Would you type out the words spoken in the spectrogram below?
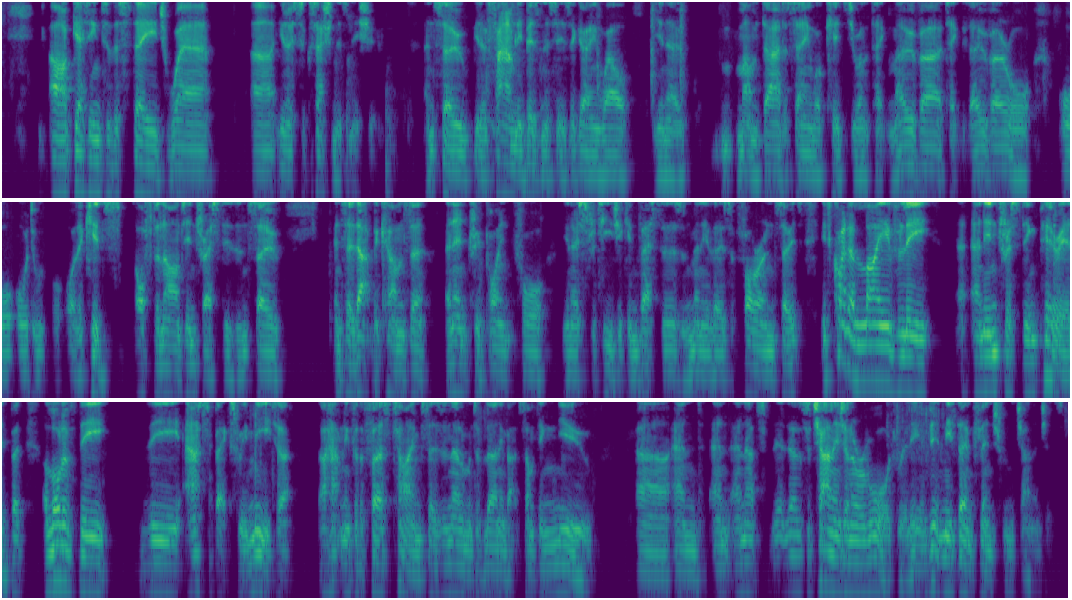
are getting to the stage where uh, you know, succession is an issue. And so, you know, family businesses are going, well, you know, mum, dad are saying, well, kids, do you want to take them over, take it over? Or, or, or do, or the kids often aren't interested. And so, and so that becomes a, an entry point for, you know, strategic investors and many of those are foreign. So it's, it's quite a lively and interesting period, but a lot of the, the aspects we meet are, are happening for the first time. So there's an element of learning about something new. Uh, and and and that's that's a challenge and a reward, really. And Vietnamese don't flinch from the challenges.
